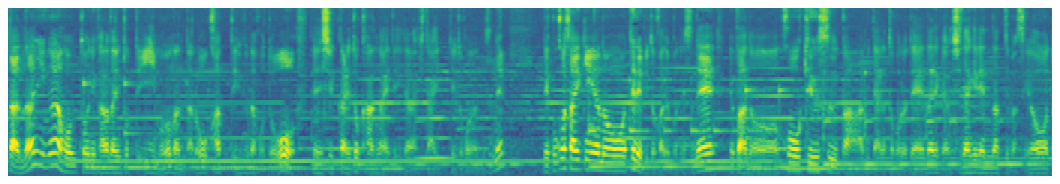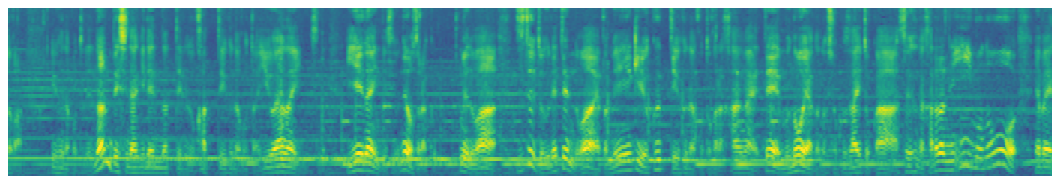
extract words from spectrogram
た何が本当に体にとっていいものなんだろうかっていうふうなことを、えー、しっかりと考えていただきたいっていうところなんですね。でここ最近あのテレビとかでもですねやっぱあの高級スーパーみたいなところで何か品切れになってますよとかいうふうなことでなんで品切れになってるのかっていうふうなことは言わないんですね言えないんですよねおそらく。というのは実を言うと売れてるのはやっぱ免疫力っていうふうなことから考えて無農薬の食材とかそういうふうな体にいいものをやっぱ選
